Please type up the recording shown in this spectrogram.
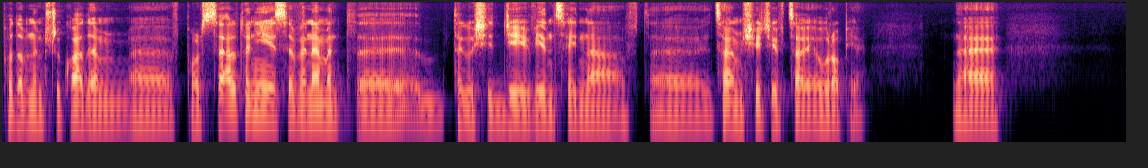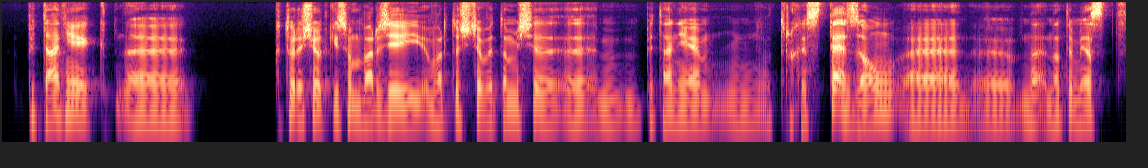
podobnym przykładem e, w Polsce, ale to nie jest ewenement, e, tego się dzieje więcej na w całym świecie, w całej Europie. E, pytanie, które środki są bardziej wartościowe, to myślę pytanie trochę z tezą, natomiast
